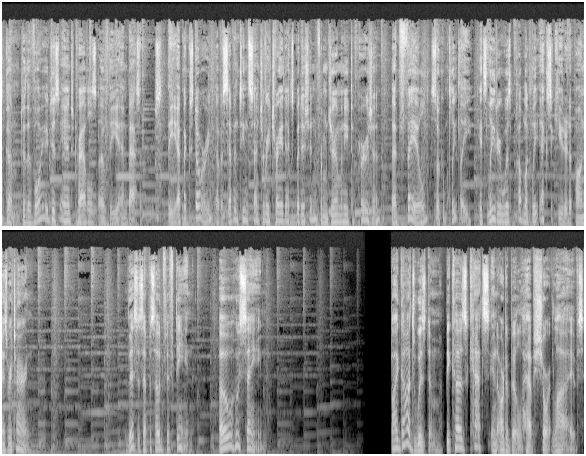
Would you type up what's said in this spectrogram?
Welcome to the voyages and travels of the ambassadors, the epic story of a 17th century trade expedition from Germany to Persia that failed so completely its leader was publicly executed upon his return. This is episode 15 O Hussein. By God's wisdom, because cats in Ardabil have short lives,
